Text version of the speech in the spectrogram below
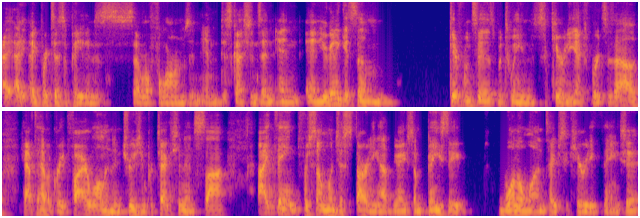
I, I, participate in several forums and, and discussions, and and and you're going to get some differences between security experts. Is oh, you have to have a great firewall and intrusion protection and SOC. I think for someone just starting up, you know, some basic one-on-one type security things. Yeah,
